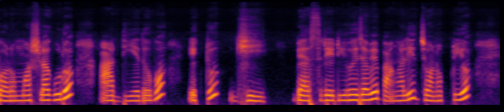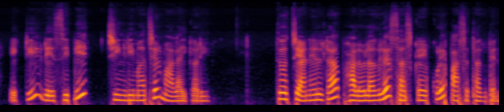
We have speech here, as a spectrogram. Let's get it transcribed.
গরম মশলা গুঁড়ো আর দিয়ে দেবো একটু ঘি। ব্যাস, রেডি হয়ে যাবে বাঙালির জনপ্রিয় একটি রেসিপি চিংড়ি মাছের মালাইকারি। তো চ্যানেলটা ভালো লাগলে সাবস্ক্রাইব করে পাশে থাকবেন।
